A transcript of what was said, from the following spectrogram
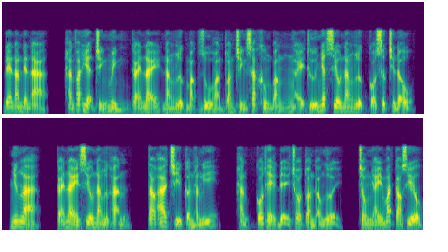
đen ăn đen à hắn phát hiện chính mình cái này năng lực mặc dù hoàn toàn chính xác không bằng ngày thứ nhất siêu năng lực có sức chiến đấu, nhưng là, cái này siêu năng lực hắn, tao a chỉ cần hắn nghĩ, hắn có thể để cho toàn đảo người, trong nháy mắt cao siêu.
